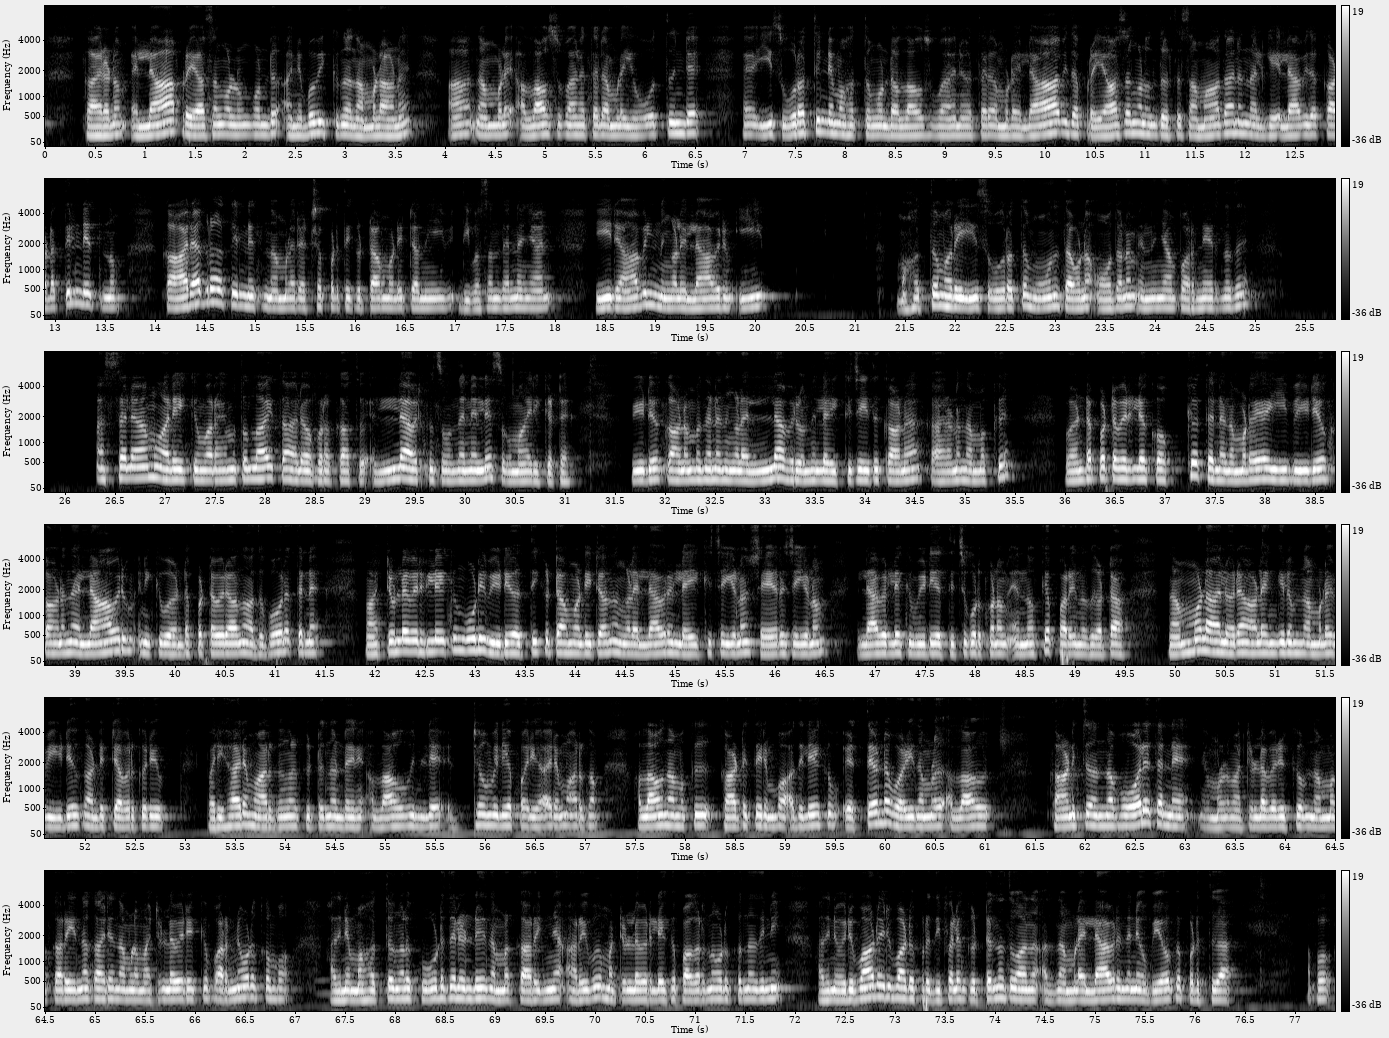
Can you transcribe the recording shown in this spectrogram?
കാരണം എല്ലാ പ്രയാസങ്ങളും കൊണ്ട് അനുഭവിക്കുന്നത് നമ്മളാണ്. ആ നമ്മളെ അള്ളാഹു സുബാനത്തല നമ്മളെ യോത്തിന്റെ ഈ സൂറത്തിന്റെ മഹത്വം കൊണ്ട് അള്ളാഹു സുബാനത്തല നമ്മുടെ എല്ലാവിധ പ്രയാസങ്ങളും തീർത്ത് സമാധാനം നൽകി എല്ലാവിധ കടത്തിന്റെ നിന്നും കാരാഗ്രഹത്തിന്റെ നിന്നും നമ്മളെ രക്ഷപ്പെടുത്തി കിട്ടാൻ വേണ്ടിയിട്ടാണ് ഈ ദിവസം തന്നെ ഞാൻ ഈ രാവിലെ നിങ്ങളെല്ലാവരും ഈ മഹത്വമറി ഈ സൂറത്ത് മൂന്ന് തവണ ഓതണം എന്ന് ഞാൻ പറഞ്ഞിരുന്നത്. അസ്സലാമു അലൈക്കും വറഹമത്തല്ലായി താലോ പറക്കാത്തു എല്ലാവർക്കും സുഖം തന്നെയല്ലേ? സുഖമായിരിക്കട്ടെ. വീഡിയോ കാണുമ്പോൾ തന്നെ നിങ്ങളെല്ലാവരും ഒന്ന് ലൈക്ക് ചെയ്ത് കാണുക. കാരണം നമുക്ക് വേണ്ടപ്പെട്ടവരിലേക്കൊക്കെ തന്നെ നമ്മുടെ ഈ വീഡിയോ കാണുന്ന എല്ലാവരും എനിക്ക് വേണ്ടപ്പെട്ടവരാണെന്നും അതുപോലെ തന്നെ മറ്റുള്ളവരിലേക്കും കൂടി വീഡിയോ എത്തിക്കിട്ടാൻ വേണ്ടിയിട്ടാണ് നിങ്ങളെല്ലാവരും ലൈക്ക് ചെയ്യണം ഷെയർ ചെയ്യണം എല്ലാവരിലേക്കും വീഡിയോ എത്തിച്ചു കൊടുക്കണം എന്നൊക്കെ പറയുന്നത് കേട്ടോ. നമ്മളാൽ ഒരാളെങ്കിലും നമ്മുടെ വീഡിയോ കണ്ടിട്ട് അവർക്കൊരു പരിഹാര മാർഗങ്ങൾ കിട്ടുന്നുണ്ടെങ്കിൽ അള്ളാഹുവിന്റെ ഏറ്റവും വലിയ പരിഹാര മാർഗം അള്ളാഹു നമുക്ക് കാട്ടിത്തരുമ്പോൾ അതിലേക്ക് എത്തേണ്ട വഴി നമ്മൾ അള്ളാഹു കാണിച്ചു തന്ന പോലെ തന്നെ നമ്മൾ മറ്റുള്ളവർക്കും നമുക്കറിയുന്ന കാര്യം നമ്മൾ മറ്റുള്ളവർക്ക് പറഞ്ഞു കൊടുക്കുമ്പോൾ അതിന് മഹത്വങ്ങൾ കൂടുതലുണ്ട്. നമുക്കറിഞ്ഞ അറിവ് മറ്റുള്ളവരിലേക്ക് പകർന്നു കൊടുക്കുന്നതിന് അതിന് ഒരുപാട് ഒരുപാട് പ്രതിഫലം കിട്ടുന്നതുമാണ്. അത് നമ്മളെല്ലാവരും തന്നെ ഉപയോഗപ്പെടുത്തുക. അപ്പോൾ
